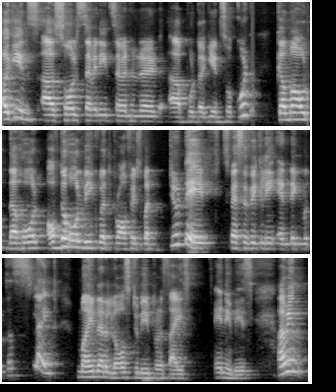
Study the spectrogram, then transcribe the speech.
again uh, sold 17,700 uh, put again. So could come out the whole of the whole week with profits. But today, specifically ending with a slight minor loss to be precise anyways i mean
